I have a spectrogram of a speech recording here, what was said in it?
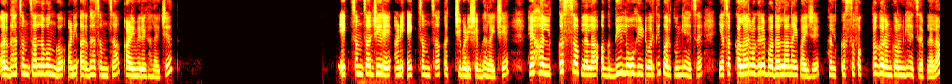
अर्धा चमचा लवंग आणि अर्धा चमचा काळी मिरे घालायचे आहेत. एक चमचा जिरे आणि एक चमचा कच्ची बडीशेप घालायची आहे. हे हलकंसं आपल्याला अगदी लो हीटवरती परतून घ्यायचं आहे याचा कलर वगैरे बदलला नाही पाहिजे. हलकंसं फक्त गरम करून घ्यायचं आहे आपल्याला.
